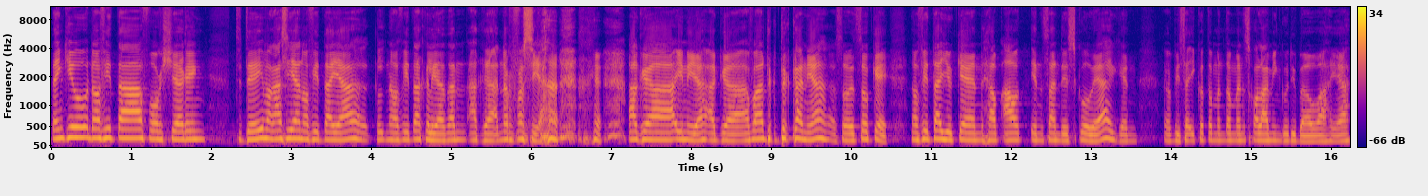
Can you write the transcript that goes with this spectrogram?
thank you, Novita, for sharing today. Makasih ya Novita ya. Novita kelihatan agak nervous ya. agak ini ya, agak apa deg-degan ya. So it's okay. Novita you can help out in Sunday school ya. You can uh, bisa ikut teman-teman sekolah minggu di bawah ya.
